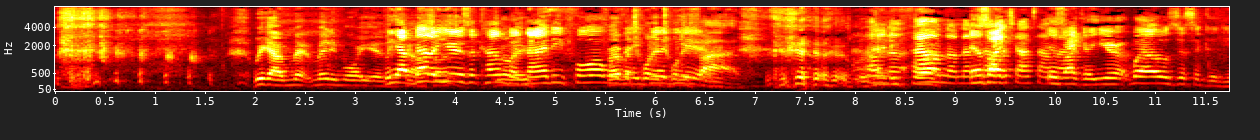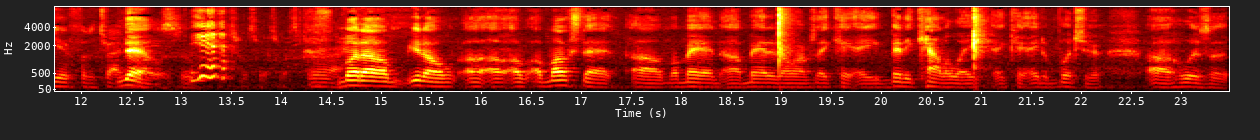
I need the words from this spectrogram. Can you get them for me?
We got ma- many more years. We to got come, better so years to come, but really 94 was Forever a good year. 2025. I don't know, I don't know nothing It's like, y'all it's about. like a year. Well, it was just a good year for the track. yeah. Yeah. But um, you know, uh, uh, amongst that, um, a man, uh, man at arms, aka Benny Calloway, aka the Butcher, uh, who is a,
